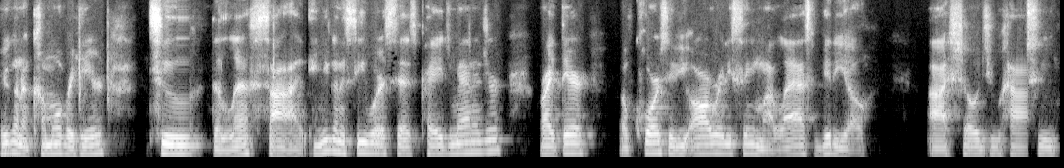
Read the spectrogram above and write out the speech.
you're going to come over here to the left side and you're going to see where it says page manager right there. Of course, if you already seen my last video, I showed you how to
